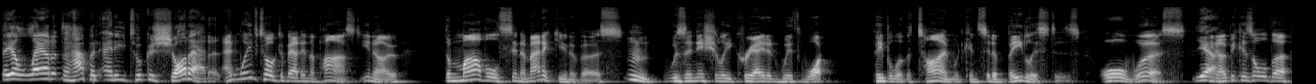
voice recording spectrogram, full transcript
they allowed it to happen and he took a shot at it. And we've talked about in the past, you know, the Marvel Cinematic Universe Mm. was initially created with what people at the time would consider B-listers or worse. Yeah. You know, because all the,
